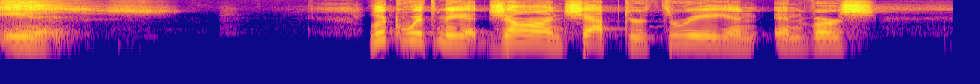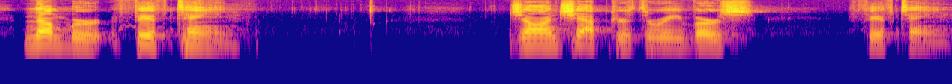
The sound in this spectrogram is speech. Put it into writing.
is. Look with me at John chapter 3 and, and verse number 15. John chapter 3, verse 15.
